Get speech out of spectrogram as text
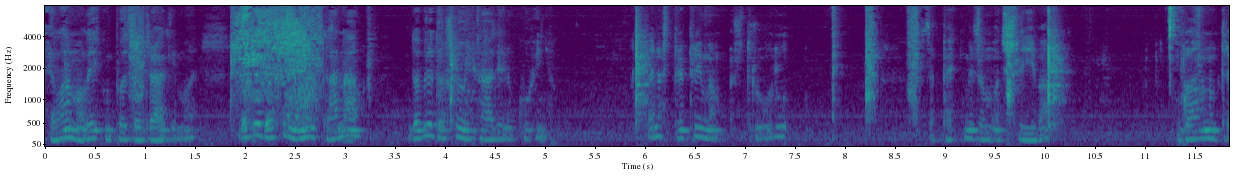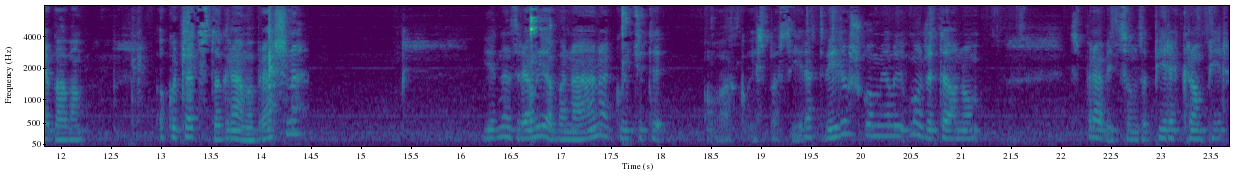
Assalamu alaikum, pozdrav dragi moji. Dobro došli na moj kanal. Dobro došli u Nihadinu kuhinju. Danas pripremam štrudlu sa pekmizom od šljiva. Uglavnom treba vam oko 400 grama brašna, jedna zrelija banana koju ćete ovako ispasirati viljuškom ili možete onom spravicom za pire krompir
